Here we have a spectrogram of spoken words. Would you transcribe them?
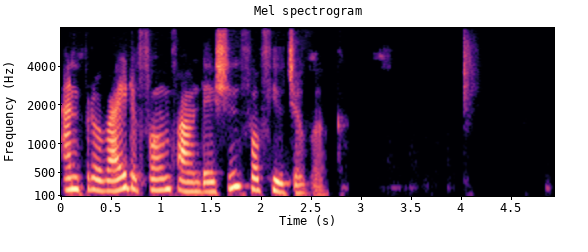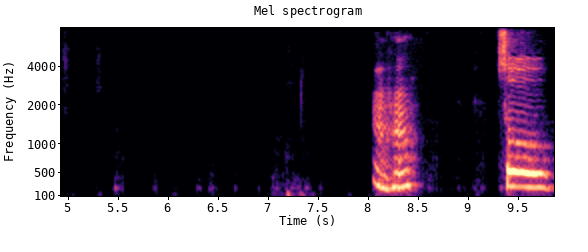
and provide a firm foundation for future work. uh-huh so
